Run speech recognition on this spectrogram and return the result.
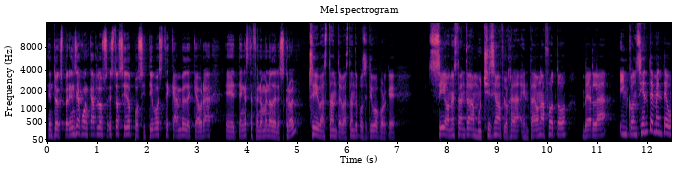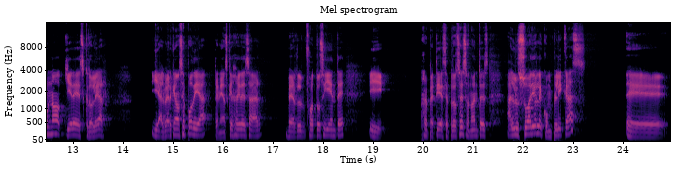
En tu experiencia, Juan Carlos, ¿esto ha sido positivo este cambio de que ahora eh, tenga este fenómeno del scroll? Sí, bastante, bastante positivo porque sí, honestamente da muchísima flojera entrar a una foto, verla. Inconscientemente uno quiere scrollear. Y al ver que no se podía, tenías que regresar, ver la foto siguiente y repetir ese proceso, ¿no? Entonces, al usuario le complicas eh,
